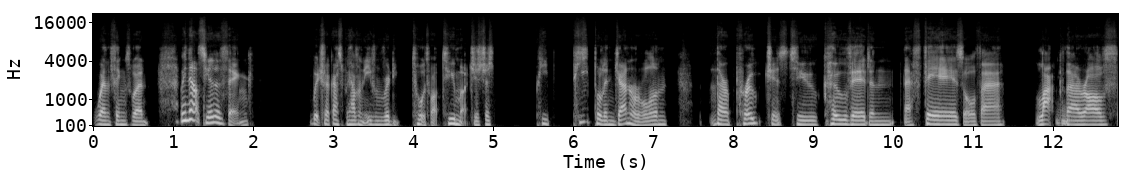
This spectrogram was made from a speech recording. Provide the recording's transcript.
when things went I mean, that's the other thing, which I guess we haven't even really talked about too much, is just pe- people in general and their approaches to COVID and their fears or their lack Mm. thereof.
